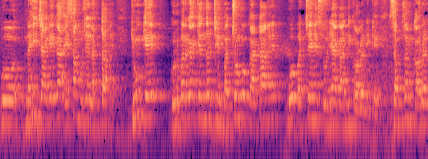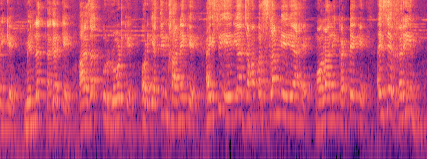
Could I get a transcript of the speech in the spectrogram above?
वो नहीं जागेगा, ऐसा मुझे लगता है। क्योंकि गुलबर्गा के अंदर जिन बच्चों को काटा है, वो बच्चे हैं सोनिया गांधी कॉलोनी के, जमजम कॉलोनी के, मिल्लत नगर के, आज़ादपुर रोड के और यतीम खाने के। ऐसे एरिया जहाँ पर स्लम एरिया है, मौलाली कट्टे के, ऐसे गरीब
